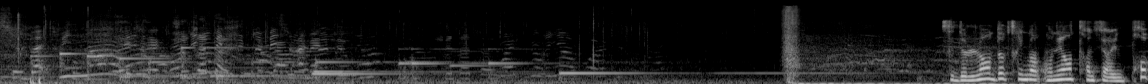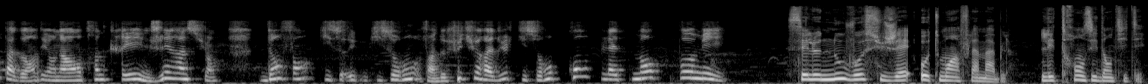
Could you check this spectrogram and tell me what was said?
fille se bat. C'est de l'endoctrinement. On est en train de faire une propagande et on est en train de créer une génération d'enfants qui, seront, enfin de futurs adultes qui seront complètement paumés. C'est le nouveau sujet hautement inflammable, les transidentités.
